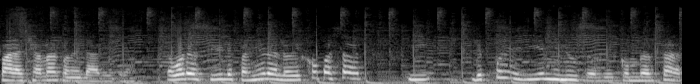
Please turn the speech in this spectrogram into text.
para charlar con el árbitro. La Guardia Civil Española lo dejó pasar y después de 10 minutos de conversar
